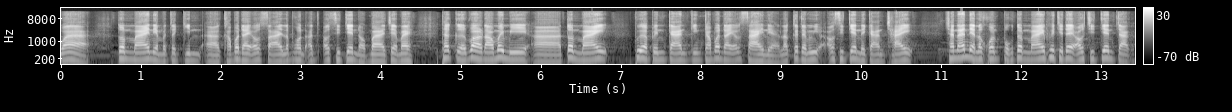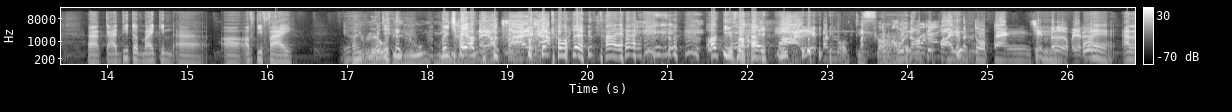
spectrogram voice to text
ว่าต้นไม้เนี่ยมันจะกินคาร์บอนไดออกไซด์แล้วพ่นออกซิเจนออกมาใช่ไหม ถ้าเกิดว่าเราไม่มีต้นไม้เพื่อเป็นการกินคาร์บอนไดออกไซด์เนี่ยเราก็จะไม่มีออกซิเจนในการใช้ ฉะนั้นเนี่ยเราควรปลูกต้นไม้เพื่อจะได้ออกซิเจนจากการที่ต้นไม้กินออ OptiFine เดี๋ยวเฮ้ยเร็วๆดีลุงไม่ใช่ออฟไดออกไซด์ครับคาร์บอนไดออกไซด์ OptiFine ไฟมันมันคุณคุณ OptiFine นี่มันตัวแปลง shader ไม่ใช่เหรออะไร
